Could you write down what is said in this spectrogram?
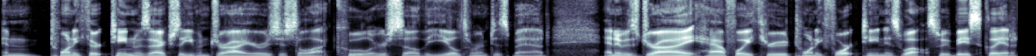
and 2013 was actually even drier. It was just a lot cooler, so the yields weren't as bad. And it was dry halfway through 2014 as well. So we basically had a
